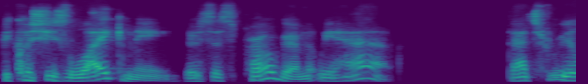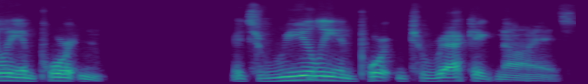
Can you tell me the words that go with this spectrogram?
because she's like me. There's this program that we have. That's really important. It's really important to recognize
